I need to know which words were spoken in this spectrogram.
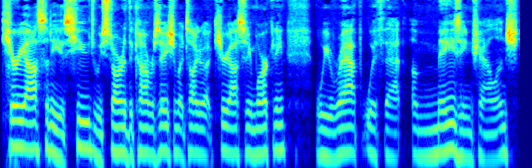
Curiosity is huge. We started the conversation by talking about curiosity marketing. We wrap with that amazing challenge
